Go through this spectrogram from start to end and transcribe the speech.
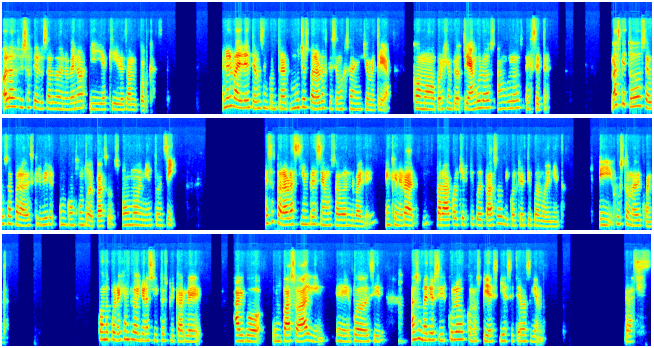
Hola, soy Sofía Luzardo de Noveno y aquí les doy mi podcast. En el baile te vas a encontrar muchas palabras que se usan en geometría, como por ejemplo triángulos, ángulos, etc. Más que todo se usa para describir un conjunto de pasos o un movimiento en sí. Esas palabras siempre se han usado en el baile, en general, para cualquier tipo de pasos y cualquier tipo de movimiento. Y justo me doy cuenta. Cuando, por ejemplo, yo necesito explicarle algo, un paso a alguien, eh, puedo decir, haz un medio círculo con los pies y así te vas guiando. Gracias.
